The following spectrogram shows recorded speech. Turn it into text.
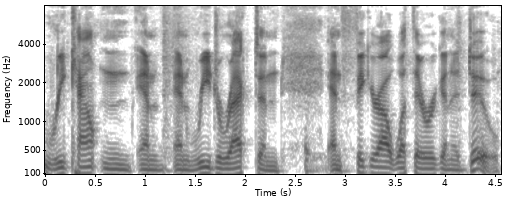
recount and and and redirect and and figure out what they were going to do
